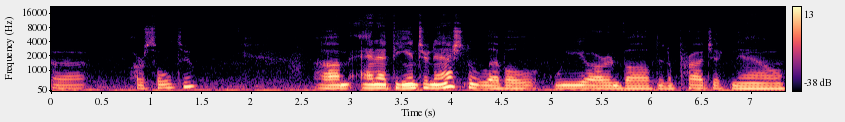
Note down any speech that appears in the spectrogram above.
uh, are sold to. Um, and at the international level, we are involved in a project now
